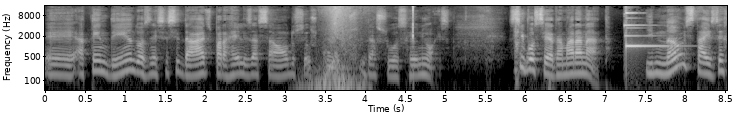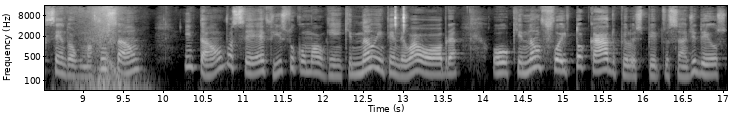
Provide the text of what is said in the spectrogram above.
é, atendendo às necessidades para a realização dos seus cultos e das suas reuniões. Se você é da Maranata e não está exercendo alguma função, então você é visto como alguém que não entendeu a obra, ou que não foi tocado pelo Espírito Santo de Deus,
